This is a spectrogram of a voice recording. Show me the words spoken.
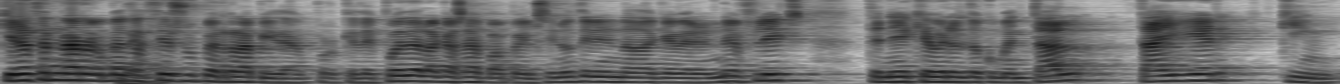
Quiero hacer una recomendación súper rápida, porque después de la casa de papel, si no tenéis nada que ver en Netflix, tenéis que ver el documental Tiger King.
